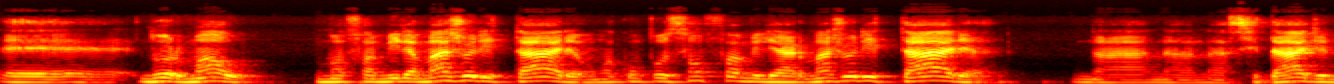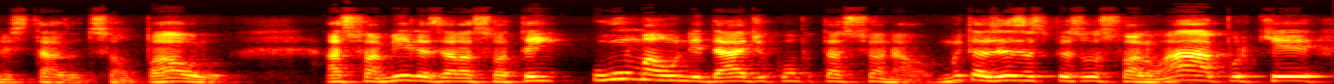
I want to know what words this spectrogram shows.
é, normal, uma família majoritária, uma composição familiar majoritária na, na, na, cidade, no estado de São Paulo, as famílias elas só têm uma unidade computacional. Muitas vezes as pessoas falam, ah, porque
